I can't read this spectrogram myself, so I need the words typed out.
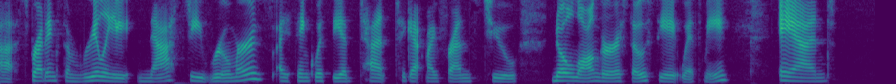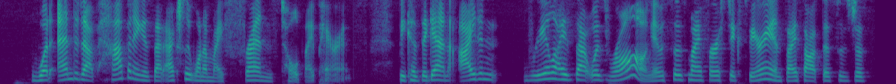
uh, spreading some really nasty rumors, I think, with the intent to get my friends to no longer associate with me. And what ended up happening is that actually one of my friends told my parents because again i didn't realize that was wrong. It was, was my first experience. I thought this was just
